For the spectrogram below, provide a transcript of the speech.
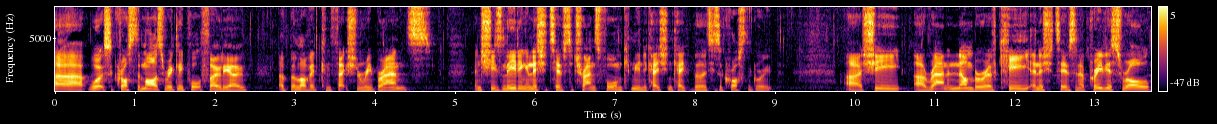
uh, works across the Mars Wrigley portfolio of beloved confectionery brands, and she's leading initiatives to transform communication capabilities across the group. Uh, she uh, ran a number of key initiatives in her previous role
